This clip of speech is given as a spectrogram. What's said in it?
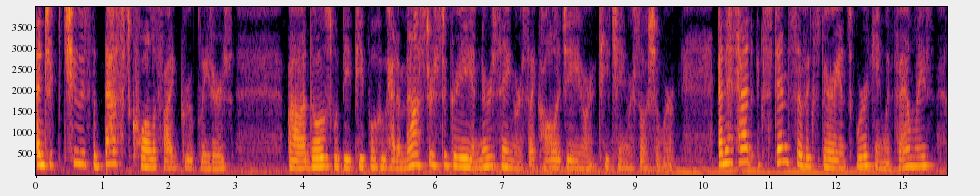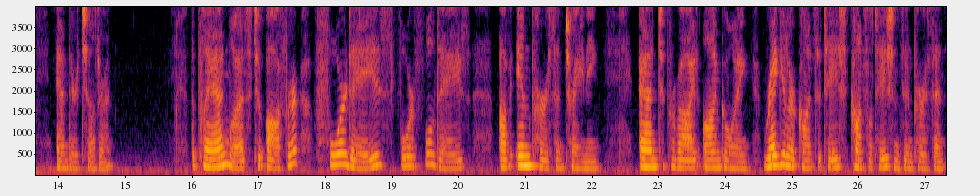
and to choose the best qualified group leaders uh, those would be people who had a master's degree in nursing or psychology or teaching or social work and had had extensive experience working with families and their children. The plan was to offer four days, four full days of in-person training and to provide ongoing regular consultation, consultations in person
